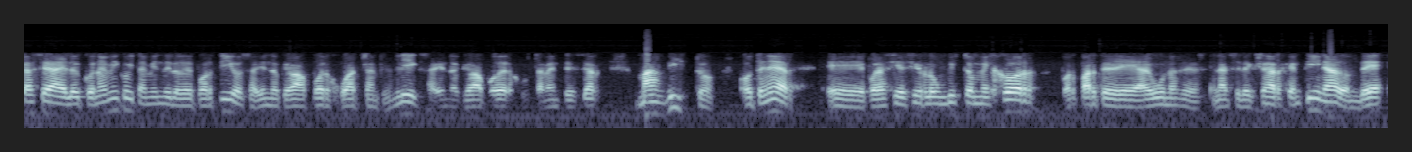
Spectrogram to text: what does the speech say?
ya sea de lo económico y también de lo deportivo, sabiendo que va a poder jugar Champions League, sabiendo que va a poder justamente ser más visto o tener, eh, por así decirlo, un visto mejor por parte de algunos en la selección argentina, donde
